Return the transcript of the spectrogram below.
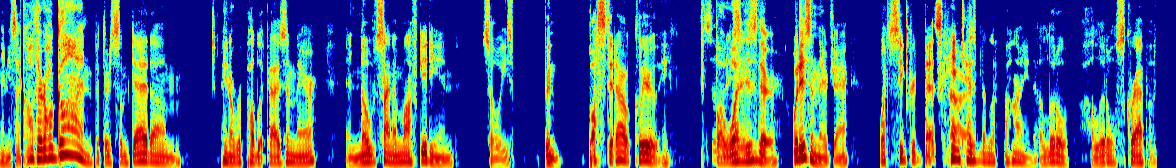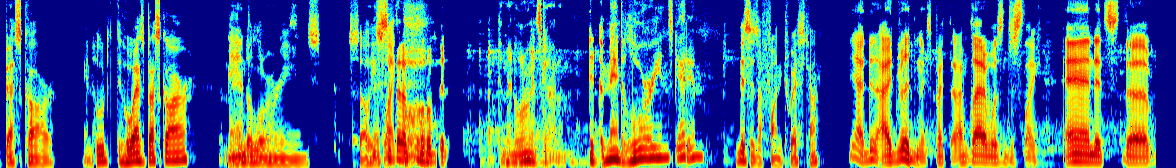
And he's like, Oh, they're all gone. But there's some dead um, you know, Republic guys in there and no sign of Moff Gideon. So he's been busted out clearly. but what is there? What is in there, Jack? What secret Beskar. hint has been left behind? A little a little scrap of Beskar. And who who has Beskar? The Mandalorians. So He's he's set like, that up a little "Oh, bit. The Mandalorians got him. Did the Mandalorians get him? This is a fun twist, huh? Yeah, I didn't. I really didn't expect that. I'm glad it wasn't just like, and it's the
